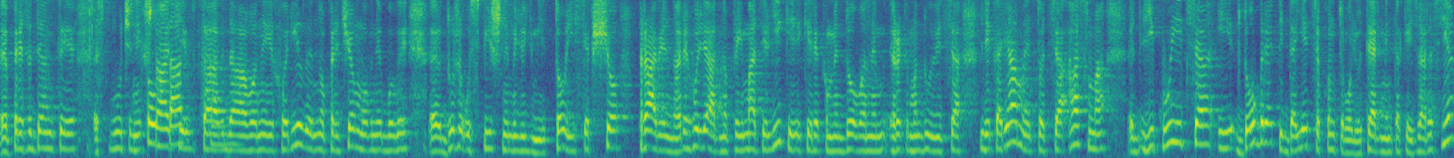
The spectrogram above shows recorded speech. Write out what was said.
е, президенти Сполучених Сполштатів, Штатів, так, так. да, вони хворіли, але причому вони були е, дуже успішними людьми. Тобто, якщо правильно, регулярно приймати ліки, які рекомендованим рекомендуються лікарями, то ця астма лікується і добре піддається контролю. Термін такий зараз є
